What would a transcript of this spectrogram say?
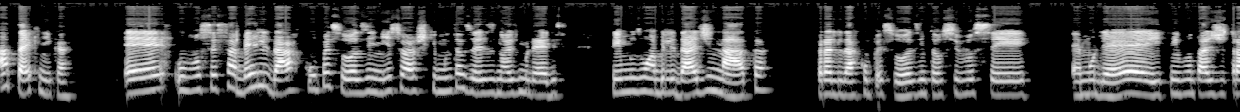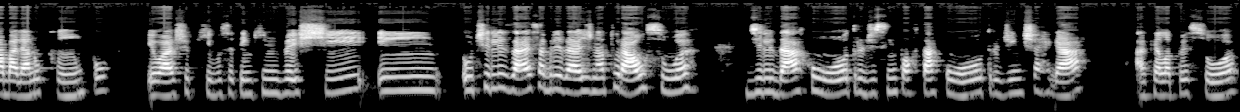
a técnica. É o você saber lidar com pessoas. E nisso eu acho que muitas vezes nós mulheres temos uma habilidade inata para lidar com pessoas. Então, se você é mulher e tem vontade de trabalhar no campo, eu acho que você tem que investir em utilizar essa habilidade natural sua de lidar com o outro, de se importar com o outro, de enxergar aquela pessoa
